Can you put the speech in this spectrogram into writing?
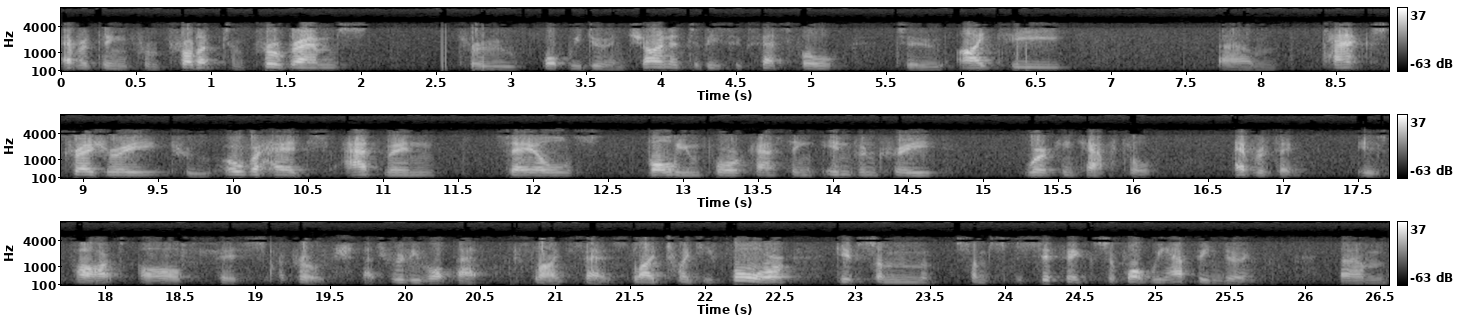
Everything from product and programs through what we do in China to be successful, to IT, um, tax, treasury, through overheads, admin, sales, volume forecasting, inventory, working capital. Everything is part of this approach. That's really what that slide says. Slide 24 gives some, some specifics of what we have been doing, um,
